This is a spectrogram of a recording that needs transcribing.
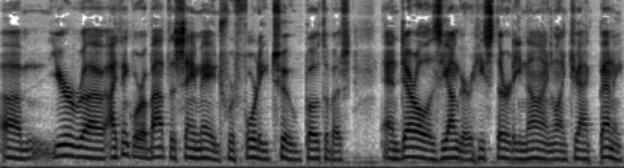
Um, you're, uh, I think we're about the same age. We're 42, both of us, and Daryl is younger. He's 39, like Jack Benny.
